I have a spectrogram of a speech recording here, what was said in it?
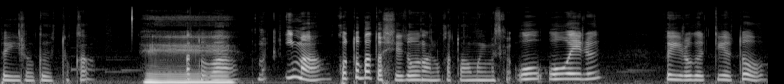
Vlog とか。あとは、まあ、今言葉としてどうなのかとは思いますけど OL Vlog っていうと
